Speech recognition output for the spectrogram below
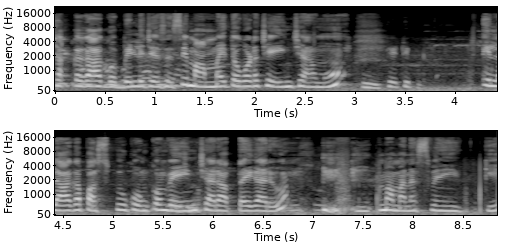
చక్కగా గొబ్బిళ్ళు చేసేసి మా అమ్మాయితో కూడా చేయించాము. ఇలాగ పసుపు కుంకుమ వేయించారు అత్తయ్య గారు. మా మనస్వినికి.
